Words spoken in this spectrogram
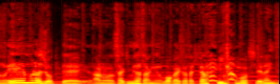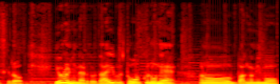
あの、AM ラジオって、あの、最近皆さん若い方聞かないかもしれないんですけど、夜になるとだいぶ遠くのね、あの、番組も、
